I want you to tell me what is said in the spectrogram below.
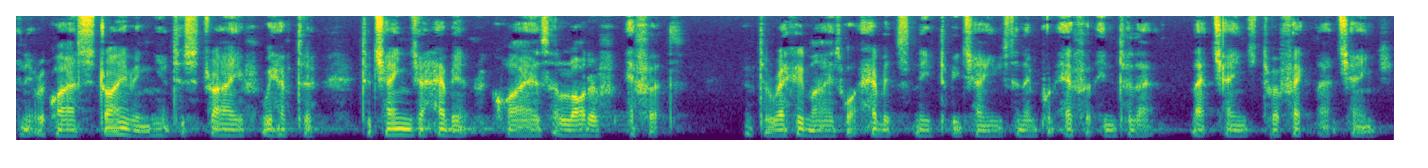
And it requires striving. You know, to strive, we have to, to change a habit requires a lot of effort. You have to recognize what habits need to be changed and then put effort into that, that change to affect that change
